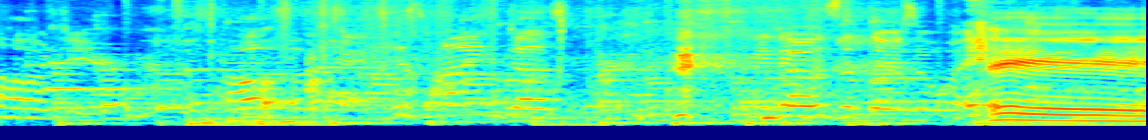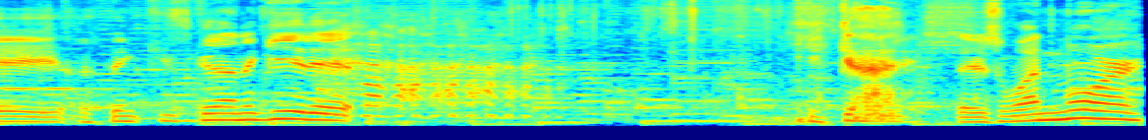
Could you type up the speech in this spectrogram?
oh dear. Oh, okay. His mind does work. He knows that there's a way. Hey, I think he's gonna get it. he got it. There's one more.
